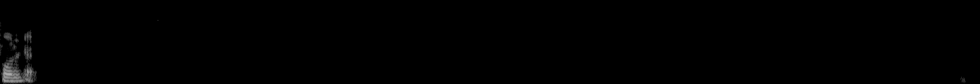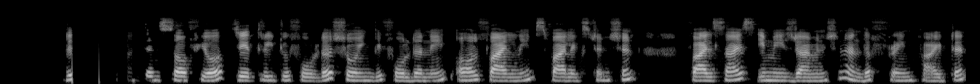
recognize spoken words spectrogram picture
folder. Contents of your J32 folder showing the folder name, all file names, file extension, file size, image dimension and the frame height and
